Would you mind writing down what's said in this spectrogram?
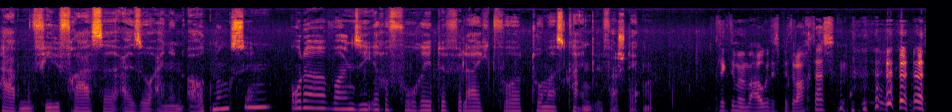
Haben Vielfraße also einen Ordnungssinn oder wollen sie ihre Vorräte vielleicht vor Thomas Keindl verstecken? Das liegt immer im Auge des Betrachters.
